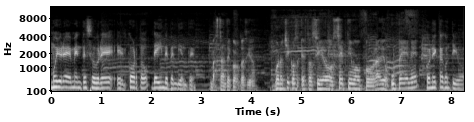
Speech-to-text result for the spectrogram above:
muy brevemente sobre el corto de Independiente. Bastante corto ha sido. Bueno chicos, esto ha sido séptimo por Radio UPN. Conecta contigo.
